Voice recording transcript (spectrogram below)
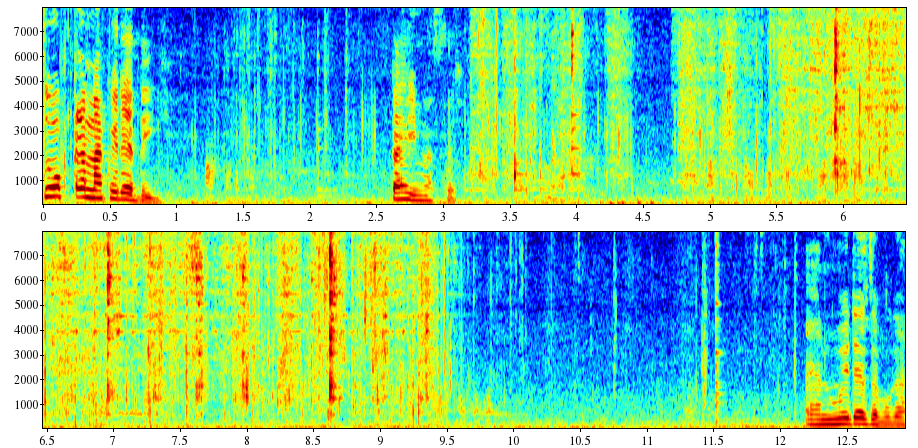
চোখ কানা করে দেই। টাহি মাছের এখন মইরা যাব গা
